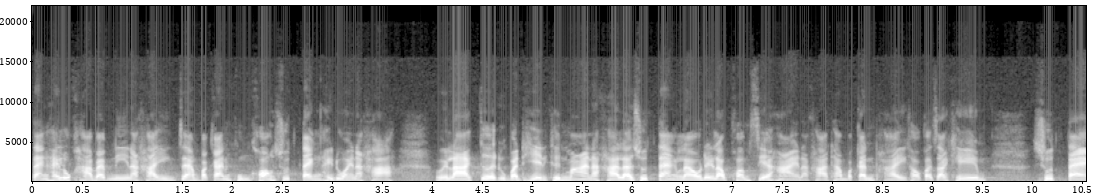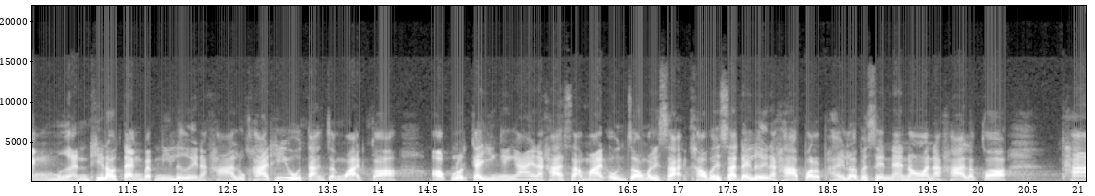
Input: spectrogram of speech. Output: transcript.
แต่งให้ลูกค้าแบบนี้นะคะ หญิงแจ้งประกันคุ้มครองชุดแต่งให้ด้วยนะคะ เวลาเกิดอุบัติเหตุขึ้นมานะคะ แล้วชุดแต่งเราได้รับความเสียหายนะคะทางประกันภัยเขาก็จะเคลมชุดแต่งเหมือนที่เราแต่งแบบนี้เลยนะคะ ลูกค้าที่อยู่ต่างจังหวัดก็ออกรถกับหญิงง่าย ๆนะคะ สามารถโอนจองบริษัทเข้าบริษัทได้เลยนะคะ ปลอดภัย 100%แน่นอนนะคะ แล้วก็ ถ้า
